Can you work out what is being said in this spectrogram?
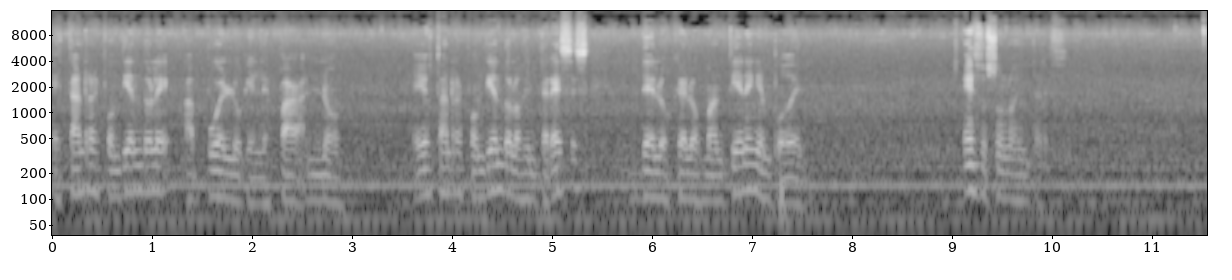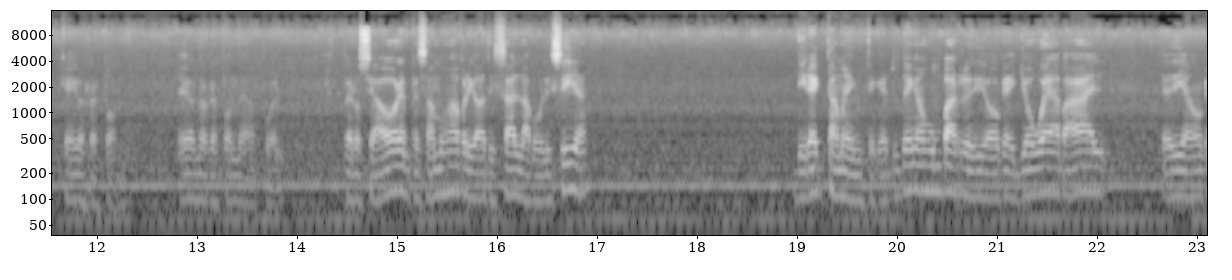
están respondiéndole al pueblo quien les paga. No. Ellos están respondiendo los intereses de los que los mantienen en poder. Esos son los intereses que ellos responden. Ellos no responden al pueblo. Pero si ahora empezamos a privatizar la policía directamente, que tú tengas un barrio y digas, ok, yo voy a pagar, te digan, ok,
